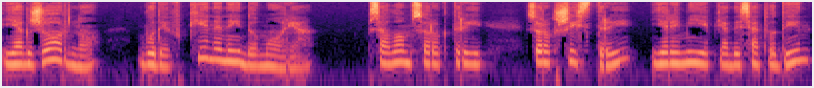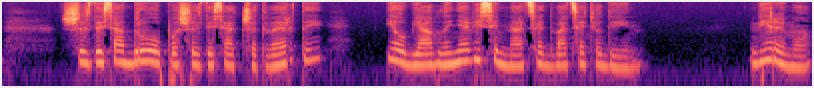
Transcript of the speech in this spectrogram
як жорно, буде вкинений до моря. Псалом 43, 46.3, Єремії 51, 62 по 64 і об'явлення 18.21. Віримо,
